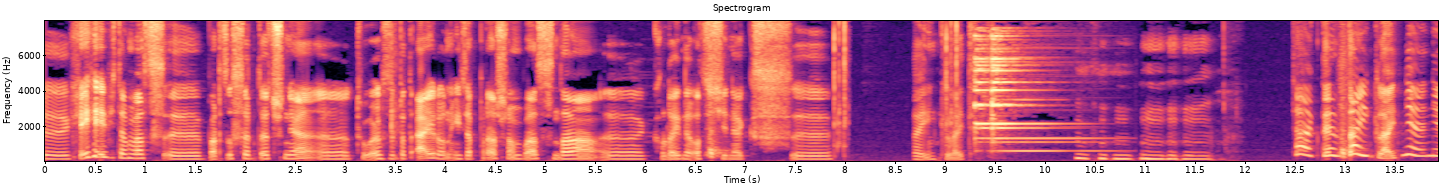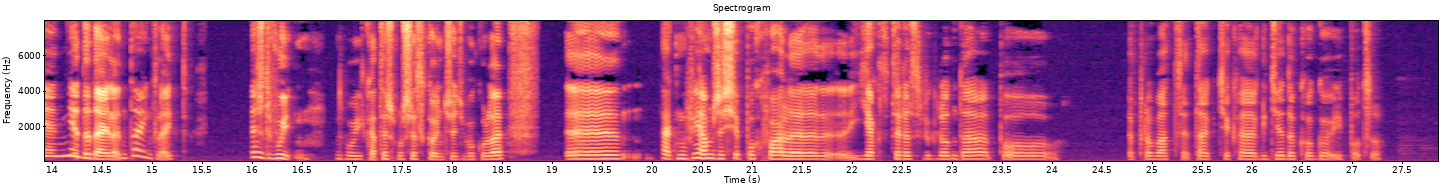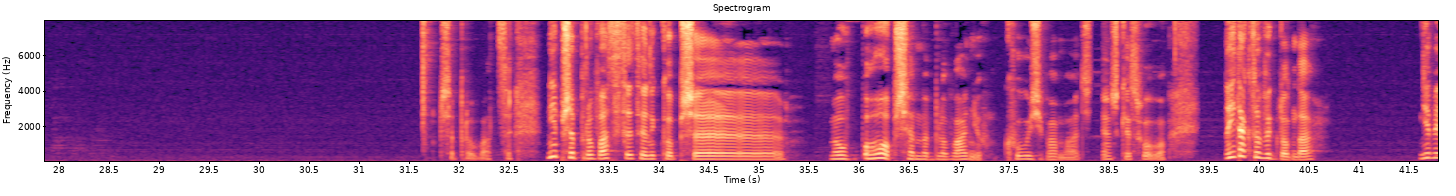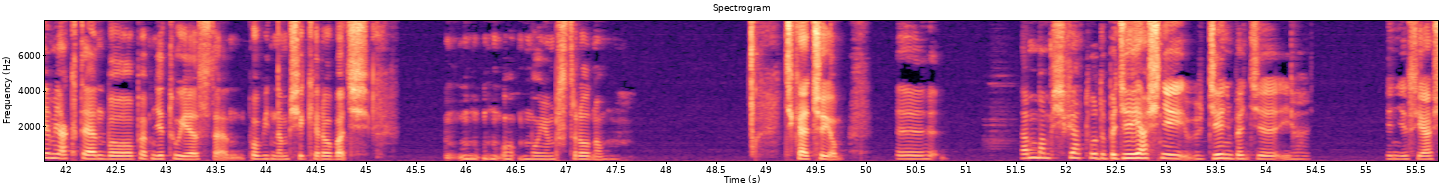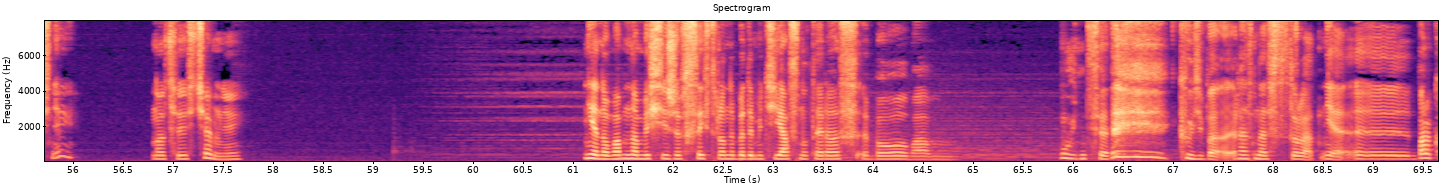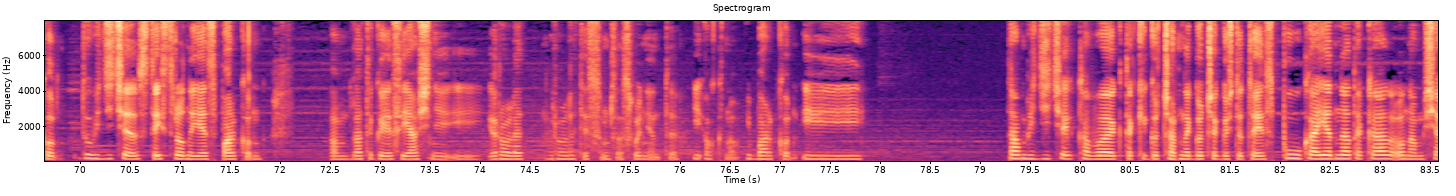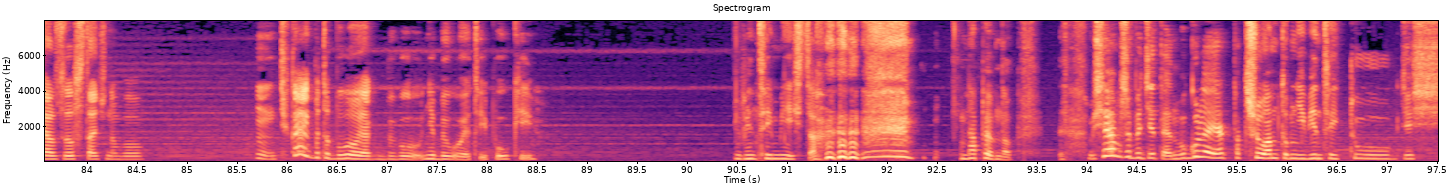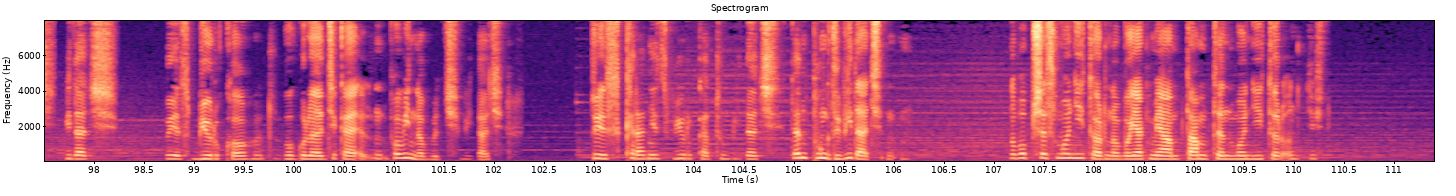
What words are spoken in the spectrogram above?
Y, Hej, hej, witam was y, bardzo serdecznie. y, Tu Elizabeth Iron i zapraszam was na kolejny odcinek z Dying Light. tak, to jest Dying Light. Nie, nie, nie Dead Island, Dying Light. Też dwój, dwójka, też muszę skończyć w ogóle. Tak, mówiłam, że się pochwalę, jak to teraz wygląda po przeprowadzce, tak? Ciekawe gdzie, do kogo i po co. przeprowadzce. Nie przeprowadzce, tylko prze... No, o, przemeblowaniu. Kuźwa mać, ciężkie słowo. No i tak to wygląda. Nie wiem jak ten, bo pewnie tu jest ten. Powinnam się kierować moją stroną. Ciekawe czyją. Y, tam mam światło, to będzie jaśniej. Dzień będzie... Dzień jest jaśniej? Nocy jest ciemniej. Nie no, mam na myśli, że z tej strony będę mieć jasno teraz, bo mam słońce. Kuźba, raz na 100 lat. Nie, yy, balkon. Tu widzicie, z tej strony jest balkon. Tam, dlatego jest jaśniej i rolet, rolety są zasłonięte. I okno, i balkon, i... Tam widzicie kawałek takiego czarnego czegoś, to to jest półka jedna taka, ona musiała zostać, no bo... Hmm, ciekawe jakby to było, jakby było, nie było tej półki więcej miejsca. Na pewno. Myślałam, że będzie ten. W ogóle jak patrzyłam, to mniej więcej tu gdzieś widać, tu jest biurko. W ogóle ciekawe, powinno być widać. Tu jest kraniec biurka, tu widać. Ten punkt widać. No bo przez monitor, no bo jak miałam tam ten monitor, on gdzieś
